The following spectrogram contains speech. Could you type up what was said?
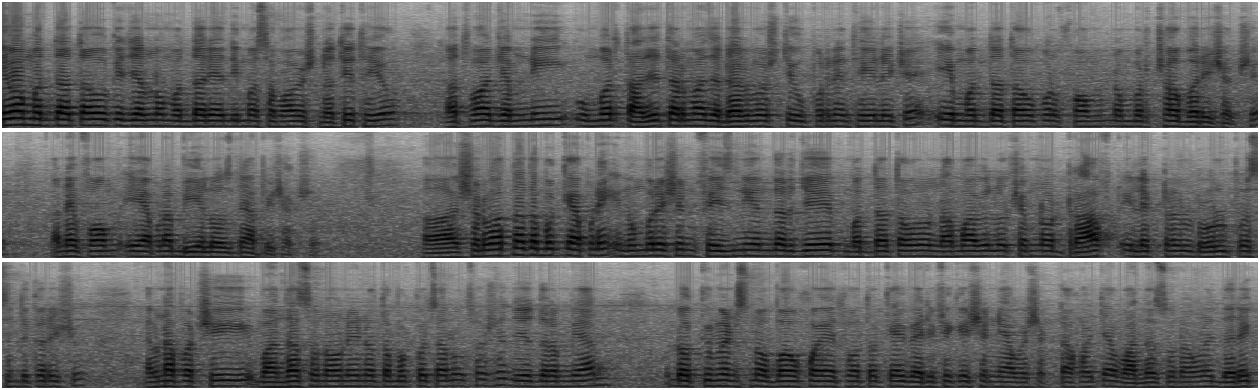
એવા મતદાતાઓ કે જેમનો મતદાર યાદીમાં સમાવેશ નથી થયો અથવા જેમની ઉંમર તાજેતરમાં જ અઢાર વર્ષથી ઉપરની થયેલી છે, એ મતદાતાઓ પણ ફોર્મ નંબર છ ભરી શકશે અને ફોર્મ એ આપણા બીએલઓઝને આપી શકશે. શરૂઆતના તબક્કે આપણે ઇન્યુમરેશન ફેઝની અંદર જે મતદાતાઓનું નામ આવેલું છે, એમનો ડ્રાફ્ટ ઇલેક્ટરલ રોલ પ્રસિદ્ધ કરીશું. એમના પછી વાંધા સુનાવણીનો તબક્કો ચાલુ થશે, જે દરમિયાન ડોક્યુમેન્ટ્સનો અભાવ હોય અથવા તો ક્યાંય વેરિફિકેશનની આવશ્યકતા હોય ત્યાં વાંધા સુનાવણી દરેક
